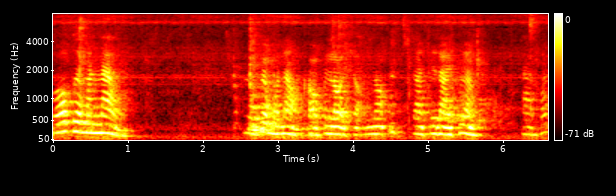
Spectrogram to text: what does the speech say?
บอกเพื่อนมันเน่าเพื่อนหมดเนาเขาเป็นรอยสองเนาะการเสียดายเพื่อนถามว่า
